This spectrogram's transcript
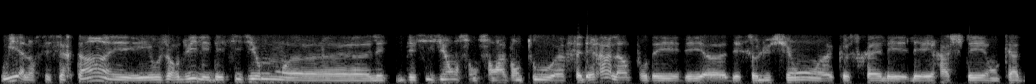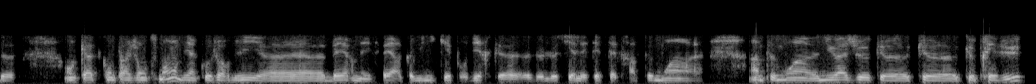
Oui, alors c'est certain. Et aujourd'hui, les décisions, euh, les décisions sont, avant tout euh, fédérales hein, pour des, euh, solutions euh, que seraient les, les, racheter en cas de, en cas de contingentement. Bien qu'aujourd'hui, euh, Berne ait fait un communiqué pour dire que le, ciel était peut-être un peu moins, un peu moins nuageux que, que, que prévu.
